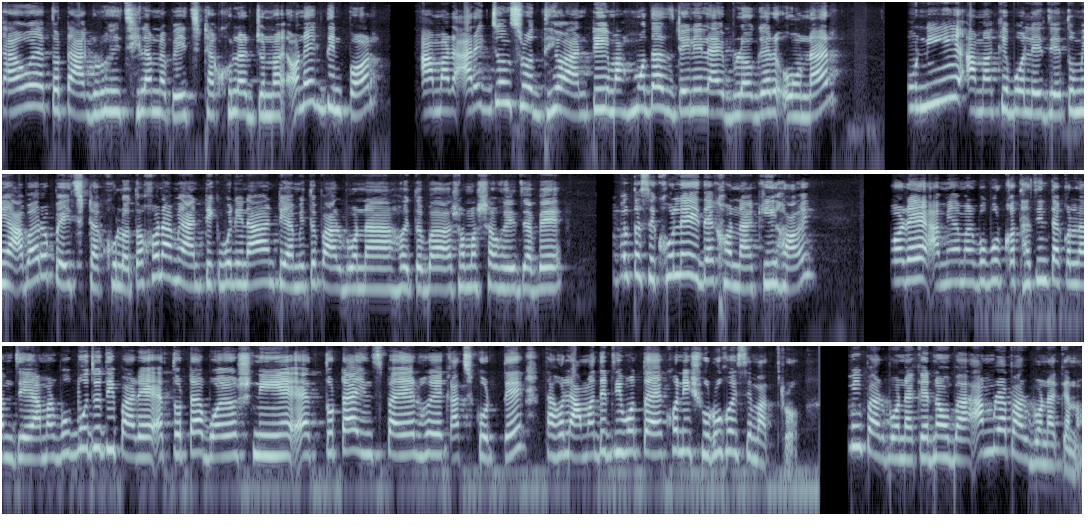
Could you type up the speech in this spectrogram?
তাও এতটা আগ্রহী ছিলাম না পেজটা খোলার জন্য। অনেক দিন পর আমার আরেকজন শ্রদ্ধেয় আন্টি মাহমুদাস ডেইলি লাইভ ব্লগের ওনার উনি আমাকে বলে যে, তুমি আবারও পেজটা খুলো। তখন আমি আন্টিকে বলি, না আন্টি, আমি তো পারব না হয়তো বা সমস্যা হয়ে যাবে। বলতেছে, খুলেই দেখো না কি হয়। পরে আমি আমার বুবুর কথা চিন্তা করলাম যে, আমার বুবু যদি পারে এতটা বয়স নিয়ে, এতটা ইন্সপায়ার হয়ে কাজ করতে, তাহলে আমাদের জীবন তো এখনই শুরু হয়েছে মাত্র। আমি পারব না কেন বা আমরা পারব না কেন?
